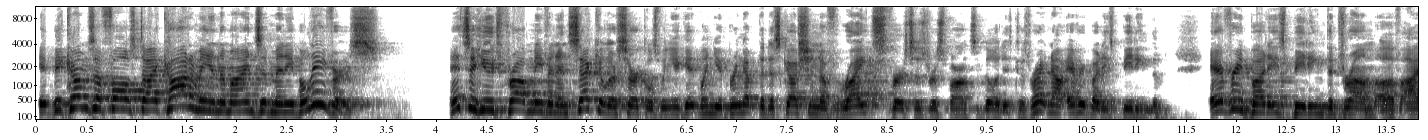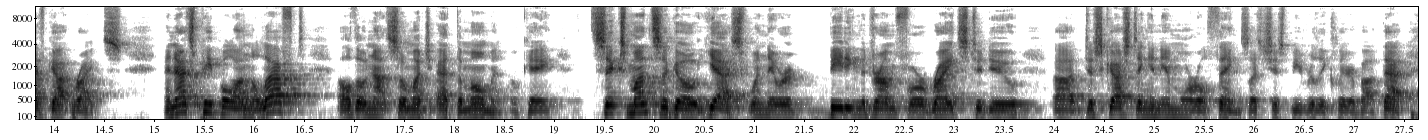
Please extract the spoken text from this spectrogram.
it becomes a false dichotomy in the minds of many believers. It's a huge problem even in secular circles when you get when you bring up the discussion of rights versus responsibilities because right now everybody's beating the everybody's beating the drum of I've got rights. And that's people on the left, although not so much at the moment, okay? 6 months ago, yes, when they were beating the drum for rights to do uh, disgusting and immoral things. Let's just be really clear about that.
